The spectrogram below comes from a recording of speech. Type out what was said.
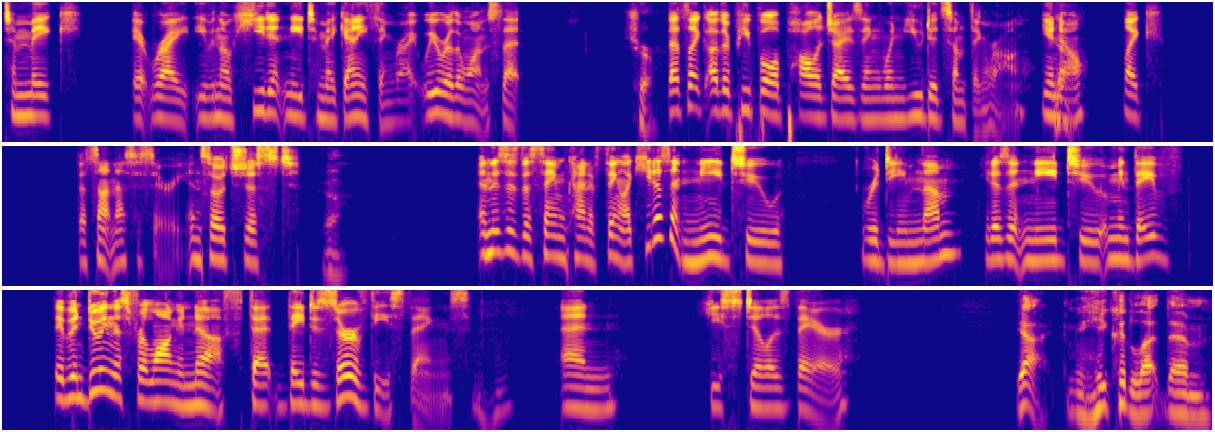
to make it right, even though he didn't need to make anything right. We were the ones that Sure. that's like other people apologizing when you did something wrong, you know? Like that's not necessary. And so it's just Yeah. and this is the same kind of thing. Like he doesn't need to redeem them. He doesn't need to I mean they've they've been doing this for long enough that they deserve these things. Mm-hmm. And he still is there. Yeah. I mean, he could let them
